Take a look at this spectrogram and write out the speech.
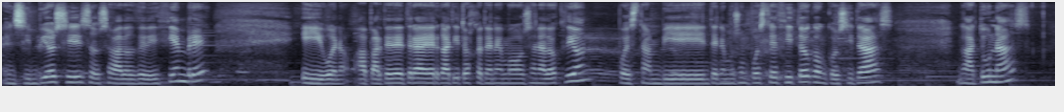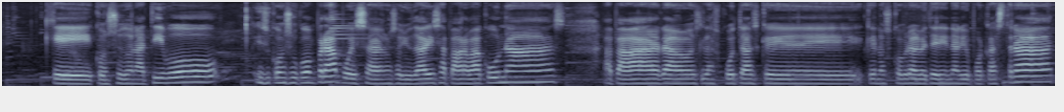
en Simbiosis los sábados de diciembre y bueno, aparte de traer gatitos que tenemos en adopción, pues también tenemos un puestecito con cositas gatunas que con su donativo y con su compra pues nos ayudáis a pagar vacunas, a pagar las, cuotas que, que nos cobra el veterinario por castrar,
